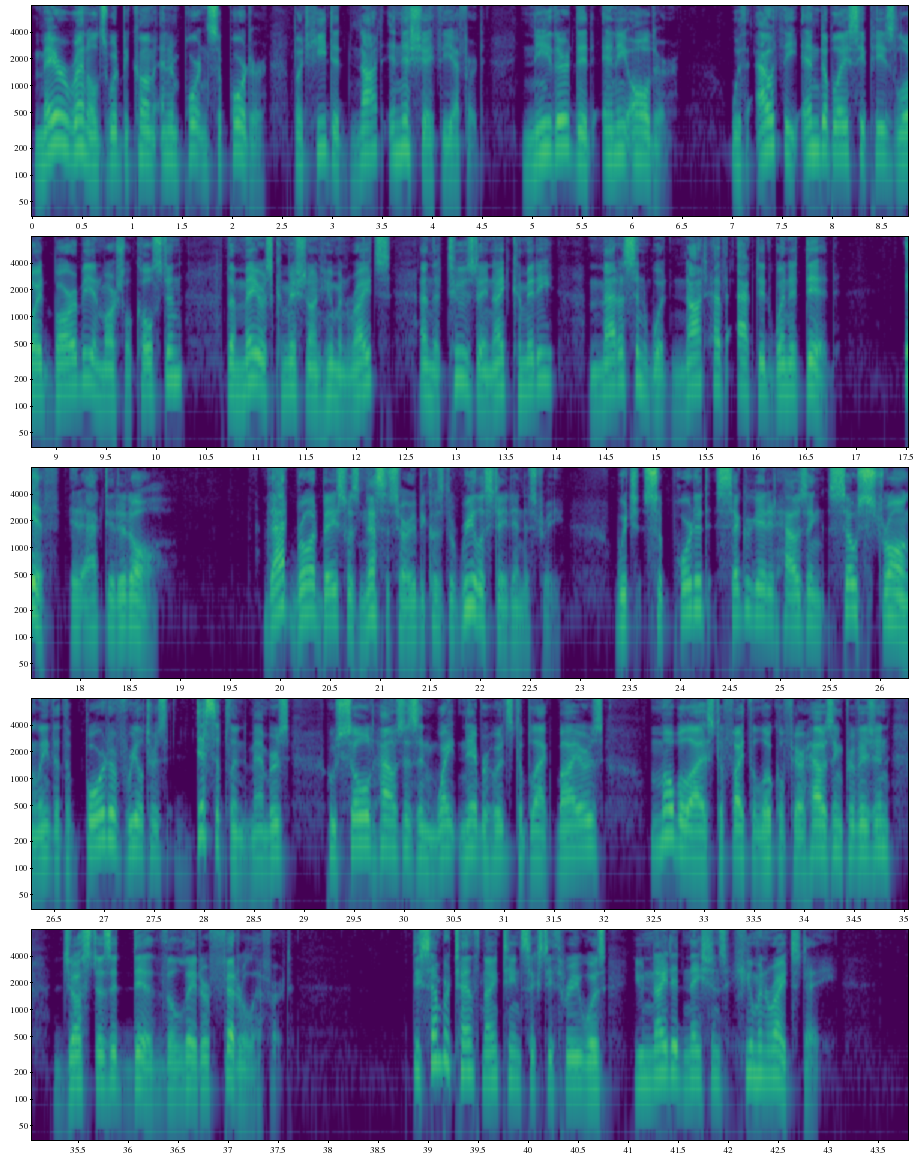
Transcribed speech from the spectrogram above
Mayor Reynolds would become an important supporter, but he did not initiate the effort. Neither did any alder. Without the NAACP's Lloyd Barbee and Marshall Colston, the Mayor's Commission on Human Rights, and the Tuesday Night Committee, Madison would not have acted when it did, if it acted at all. That broad base was necessary because the real estate industry, which supported segregated housing so strongly that the Board of Realtors disciplined members who sold houses in white neighborhoods to black buyers, mobilized to fight the local fair housing provision, just as it did the later federal effort. December 10, 1963 was United Nations Human Rights Day.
